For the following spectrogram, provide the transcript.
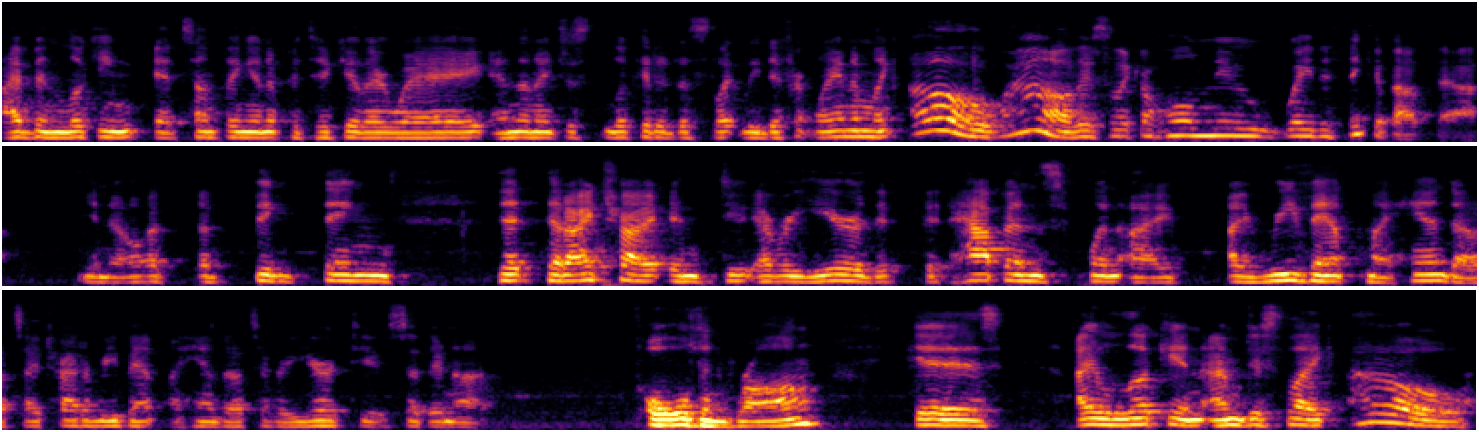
I've been looking at something in a particular way, and then I just look at it a slightly different way, and I'm like, oh wow, there's like a whole new way to think about that. You know, a, a big thing that that I try and do every year that that happens when I I revamp my handouts. I try to revamp my handouts every year or two, so they're not old and wrong. Is I look and I'm just like, oh,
